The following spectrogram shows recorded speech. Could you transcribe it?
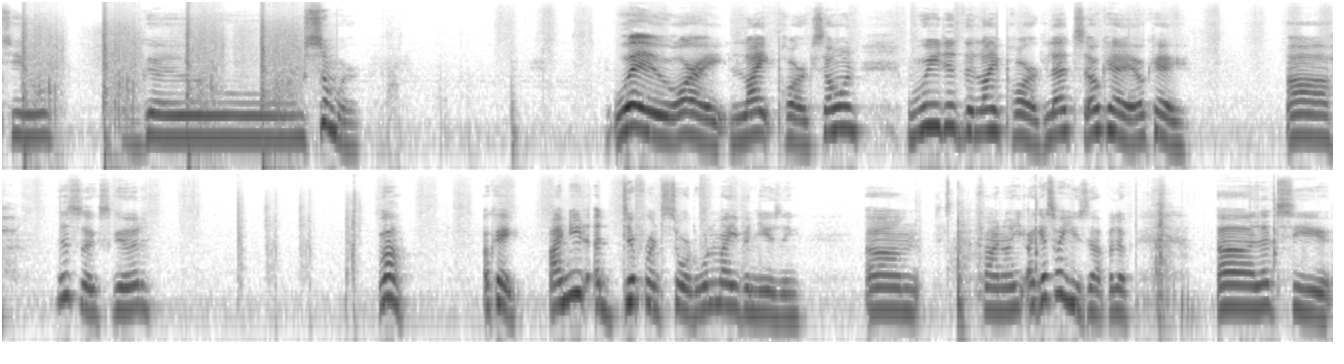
to go somewhere. Whoa, alright, light park. Someone, we did the light park. Let's, okay, okay. Uh, this looks good. Well, okay, I need a different sword. What am I even using? Um, fine. I, I guess I'll use that, but look. Uh, let's see.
